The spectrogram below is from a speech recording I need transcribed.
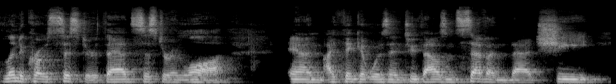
Linda Crow's sister, Thad's sister in law. And I think it was in 2007 that she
